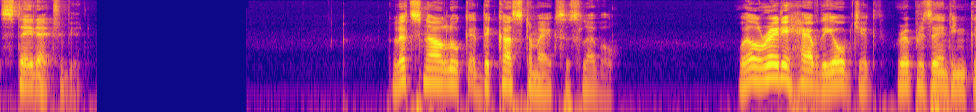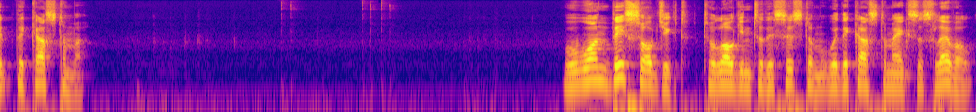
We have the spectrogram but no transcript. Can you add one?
state attribute. Let's now look at the customer access level. We already have the object representing the customer. We want this object to log into the system with the customer access level,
